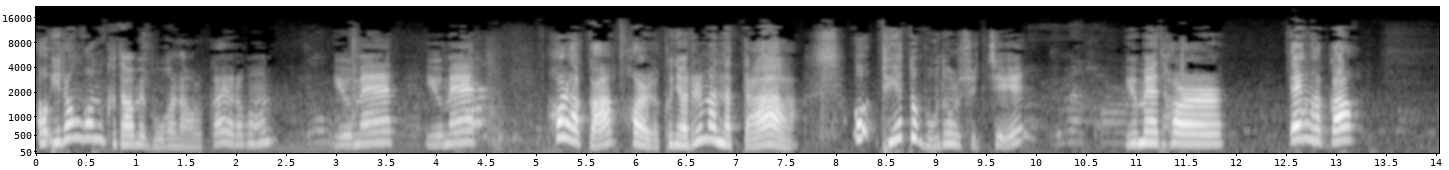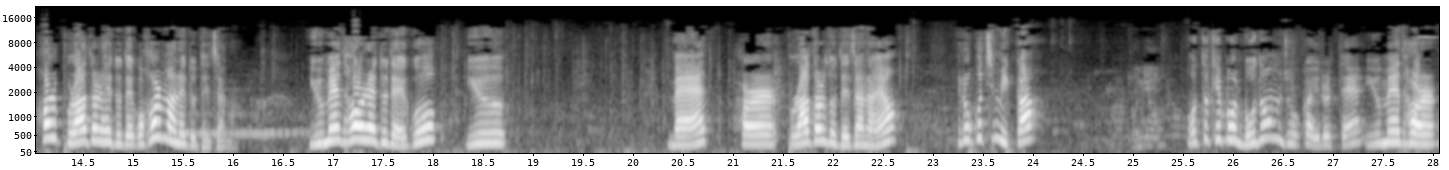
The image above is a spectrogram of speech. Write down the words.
어 이런 건 그 다음에 뭐가 나올까, 여러분? You met. You met. 헐 할까? 헐. 그녀를 만났다. 어 뒤에 또 뭐 넣을 수 있지? You met her. 땡 할까? her brother 해도 되고 her만 해도 되잖아. You met her 해도 되고 you met her brother도 되잖아요. 이러고 끝입니까? 아니요. 어떻게 뭘 뭐 넣으면 좋을까 이럴 때? You met her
